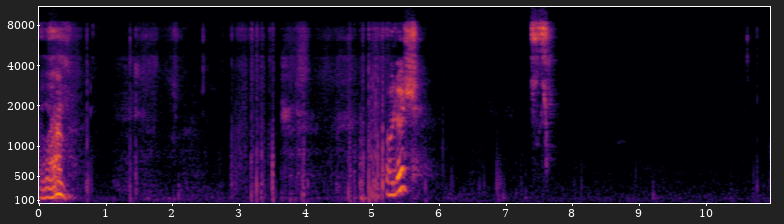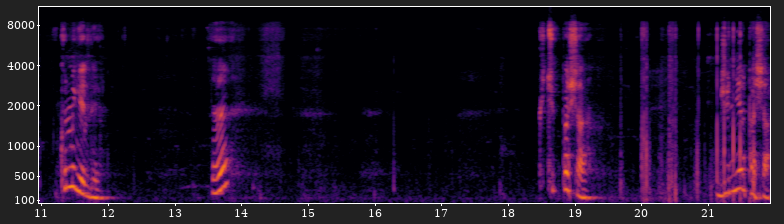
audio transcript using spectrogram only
Ayağım. Oluş. Uykun mu geldi? He? Paşa. Junior paşa.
